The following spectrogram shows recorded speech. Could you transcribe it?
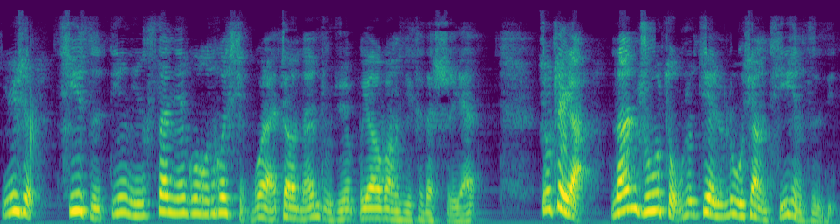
于是妻子叮咛，三年过后他会醒过来，叫男主角不要忘记他的誓言。就这样，男主总是借着录像提醒自己，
